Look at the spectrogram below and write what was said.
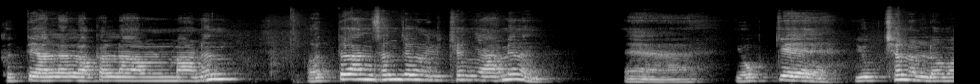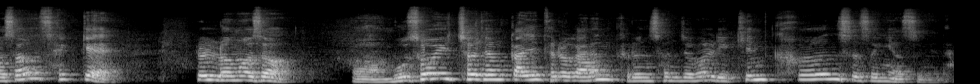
그때 알랄라깔라마는 어떠한 선정을 익혔냐 하면은 육계 육천을 넘어서 색계를 넘어서 어, 무소의 처정까지 들어가는 그런 선정을 익힌 큰 스승이었습니다.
